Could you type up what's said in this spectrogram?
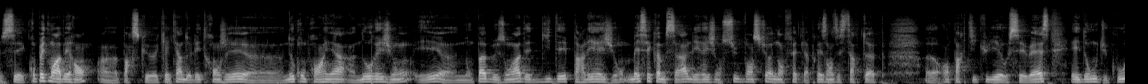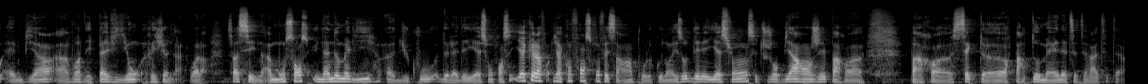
C'est complètement aberrant euh, parce que quelqu'un de l'étranger euh, ne comprend rien à nos régions et euh, n'ont pas besoin d'être guidés par les régions. Mais c'est comme ça. Les régions subventionnent en fait la présence des startups, en particulier au CES, et donc du coup aiment bien avoir des pavillons régionaux. Voilà. Ça, c'est à mon sens une anomalie du coup de la délégation française. Il n'y a qu'en France qu'on fait ça. Hein, pour le coup, dans les autres délégations, c'est toujours bien rangé par, par secteur, par domaine, etc., etc.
